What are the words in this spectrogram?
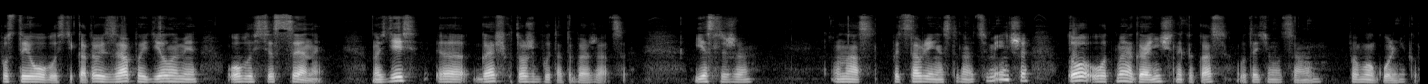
пустые области, которые за пределами области сцены. Но здесь э, график тоже будет отображаться. Если же у нас представление становится меньше, то вот мы ограничены как раз вот этим вот самым прямоугольником.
